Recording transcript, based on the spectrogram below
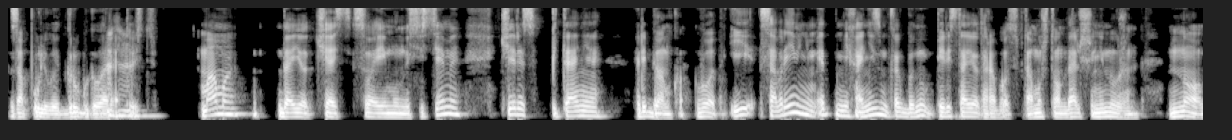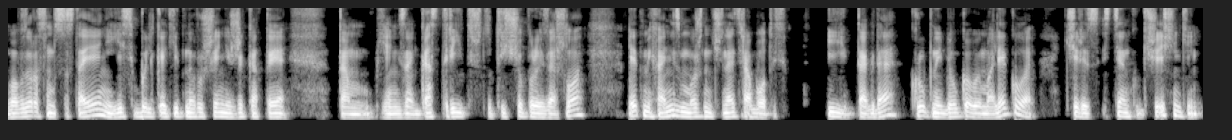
запуливает, грубо говоря. Uh-huh. То есть мама дает часть своей иммунной системе через питание ребенку. Вот. И со временем этот механизм как бы ну, перестает работать, потому что он дальше не нужен. Но во взрослом состоянии, если были какие-то нарушения ЖКТ, там, я не знаю, гастрит, что-то еще произошло, этот механизм может начинать работать. И тогда крупные белковые молекулы через стенку кишечника,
